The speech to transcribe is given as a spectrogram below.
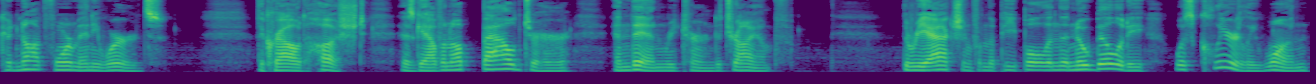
could not form any words. The crowd hushed as Gavinaw bowed to her and then returned to triumph. The reaction from the people and the nobility was clearly one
